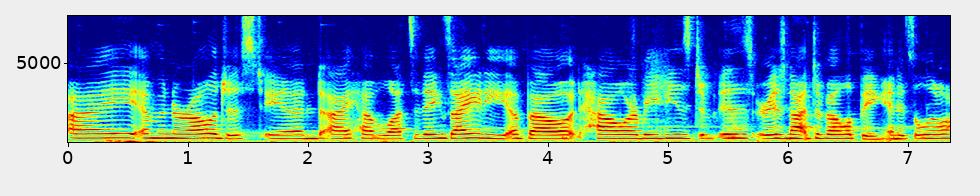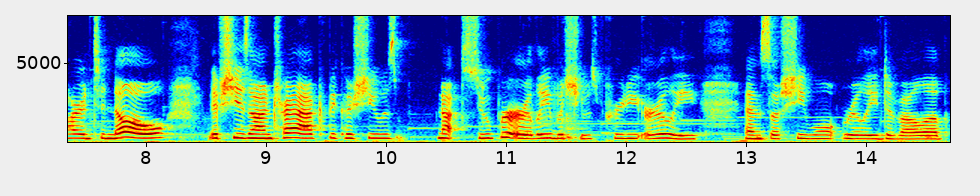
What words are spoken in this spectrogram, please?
I am a neurologist, and I have lots of anxiety about how our baby is, de- is or is not developing. And it's a little hard to know if she's on track because she was not super early, but she was pretty early, and so she won't really develop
